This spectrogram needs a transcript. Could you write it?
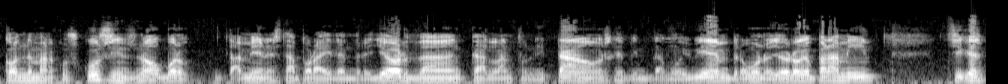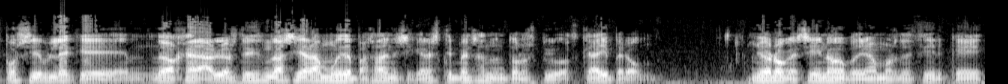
con DeMarcus Cousins, ¿no? Bueno, también está por ahí Andre Jordan, Carl Anthony Towns, que pinta muy bien, pero bueno, yo creo que para mí sí que es posible que... No, lo estoy diciendo así ahora muy de pasada, ni siquiera estoy pensando en todos los pivots que hay, pero yo creo que sí, ¿no? Podríamos decir que,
